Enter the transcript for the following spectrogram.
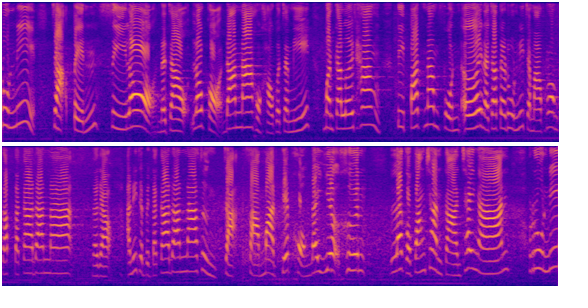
รุ่นนี้จะเป็นซีล้อนะเจ้าแล้วก็ด้านหน้าของเขาก็จะมี เหมือนกันเลยทั้งตีปัดน้ำฝนเอ้ยนะเจ้าแต่รุ่นนี้จะมาพร้อมกับตะกร้าด้านหน้านะเจ้าอันนี้จะเป็นตะกร้าด้านหน้าซึ่งจะสามารถเก็บของได้เยอะขึ้น และก็ฟังก์ชันการใช้งาน รุ่นนี้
